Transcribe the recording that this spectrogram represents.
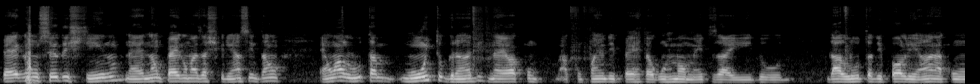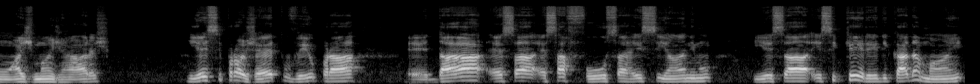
pegam o seu destino, né? Não pegam mais as crianças, então é uma luta muito grande, né? Eu acompanho de perto alguns momentos aí do, da luta de Poliana com as mães raras. E esse projeto veio para é, dar essa, essa força, esse ânimo e essa, esse querer de cada mãe.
